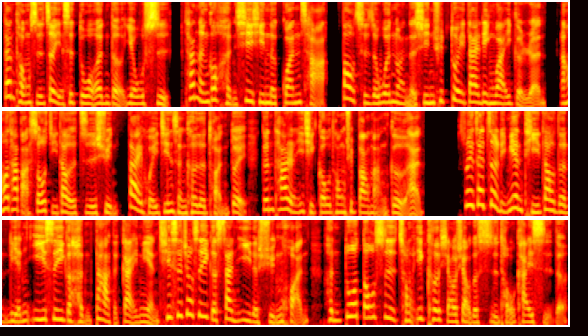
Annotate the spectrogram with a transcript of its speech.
但同时这也是多恩的优势。他能够很细心的观察。抱持着温暖的心去对待另外一个人，然后他把收集到的资讯带回精神科的团队，跟他人一起沟通，去帮忙个案。所以在这里面提到的涟漪是一个很大的概念，其实就是一个善意的循环，很多都是从一颗小小的石头开始的。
